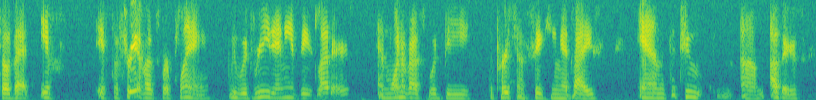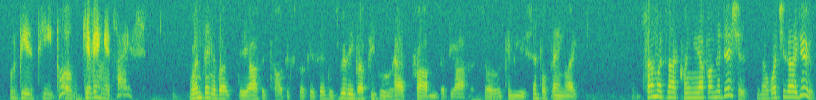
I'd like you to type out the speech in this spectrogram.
so that if if the three of us were playing, we would read any of these letters, and one of us would be the person seeking advice, and the two um, others would be the people giving advice. One thing about the office politics book is that it's really about people who have problems at the office. So it can be a simple thing like someone's not cleaning up on the dishes. You know, what should I do?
